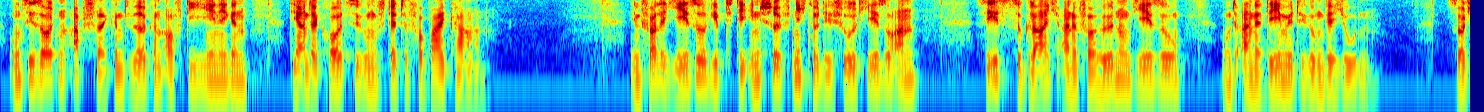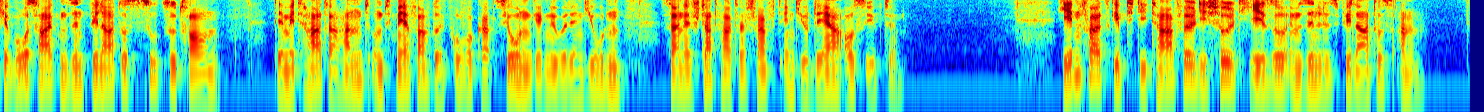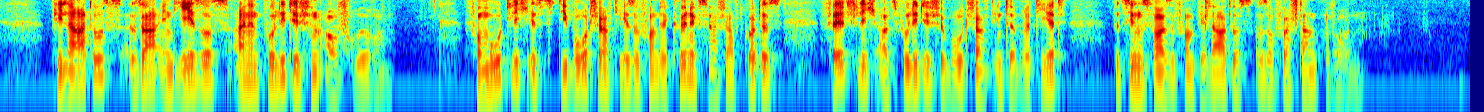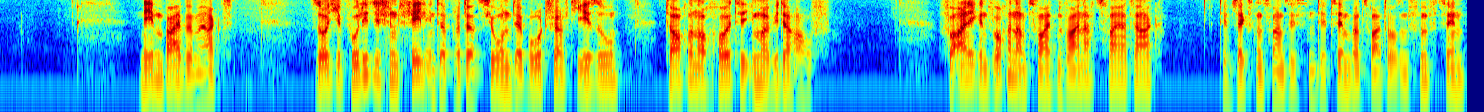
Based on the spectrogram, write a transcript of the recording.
und sie sollten abschreckend wirken auf diejenigen, die an der Kreuzigungsstätte vorbeikamen. Im Falle Jesu gibt die Inschrift nicht nur die Schuld Jesu an, sie ist zugleich eine Verhöhnung Jesu und eine Demütigung der Juden. Solche Bosheiten sind Pilatus zuzutrauen, der mit harter Hand und mehrfach durch Provokationen gegenüber den Juden seine Statthalterschaft in Judäa ausübte. Jedenfalls gibt die Tafel die Schuld Jesu im Sinne des Pilatus an. Pilatus sah in Jesus einen politischen Aufrührer. Vermutlich ist die Botschaft Jesu von der Königsherrschaft Gottes fälschlich als politische Botschaft interpretiert bzw. von Pilatus so verstanden worden. Nebenbei bemerkt, solche politischen Fehlinterpretationen der Botschaft Jesu tauchen auch heute immer wieder auf. Vor einigen Wochen am zweiten Weihnachtsfeiertag, dem 26. Dezember 2015,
